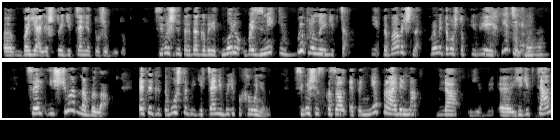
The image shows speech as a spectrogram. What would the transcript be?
э, боялись, что египтяне тоже будут, Всевышний тогда говорит морю, возьми и выплюну египтян. И добавочно, кроме того, чтобы евреи их видели, цель еще одна была. Это для того, чтобы египтяне были похоронены. Всевышний сказал, это неправильно для э, египтян,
